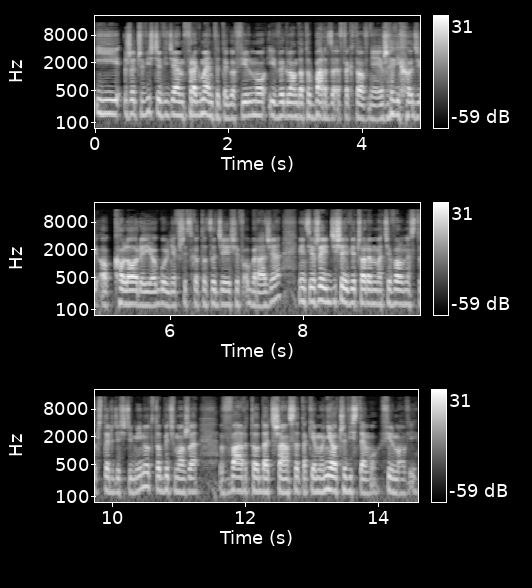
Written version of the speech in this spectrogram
i rzeczywiście widziałem fragmenty tego filmu i wygląda to bardzo efektownie, jeżeli chodzi o kolory i ogólnie wszystko to, co dzieje się w obrazie, więc jeżeli dzisiaj wieczorem macie wolne 140 minut, to być może warto dać szansę takiemu nieoczywistemu filmowi.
